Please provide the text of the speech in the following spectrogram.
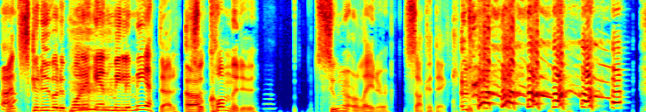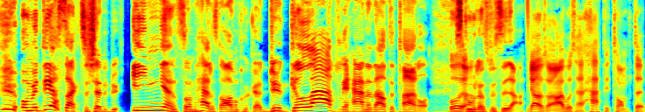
Men skruvar du på dig en millimeter så kommer du, sooner or later, suck a dick. Och med det sagt så känner du ingen som helst avundsjuka. Du gladly handed out the title Oh ja. Skolans Lucia. Ja, alltså, I was a happy tomte.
